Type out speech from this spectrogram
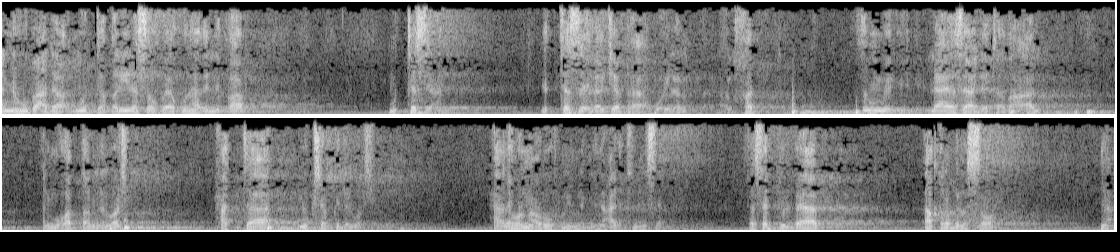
أنه بعد مدة قليلة سوف يكون هذا النقاب متسعا يتسع إلى الجبهة وإلى الخد ثم لا يزال يتضاءل المغطى من الوجه حتى يكشف كل الوجه. هذا هو المعروف من من عادة النساء. فسد الباب أقرب إلى الصواب. نعم.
